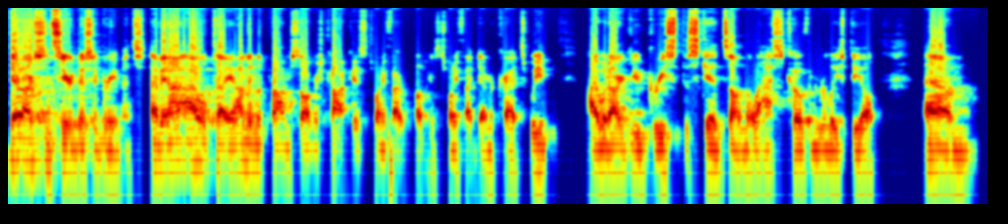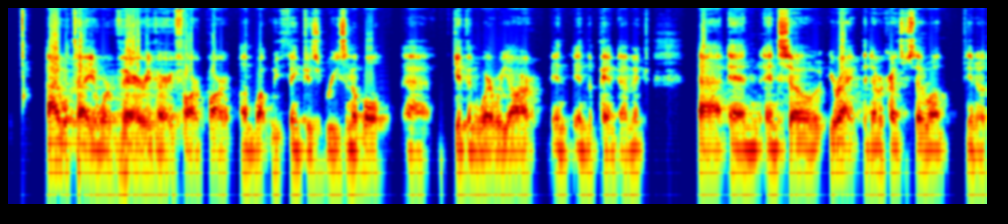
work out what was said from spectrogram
there are sincere disagreements. I mean, I, I, will tell you, I'm in the Problem Solvers Caucus, 25 Republicans, 25 Democrats. We, I would argue, greased the skids on the last COVID relief deal. Um, I will tell you, we're very, very far apart on what we think is reasonable, uh, given where we are in, in the pandemic. Uh, and and so you're right. The Democrats have said, well, you know,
